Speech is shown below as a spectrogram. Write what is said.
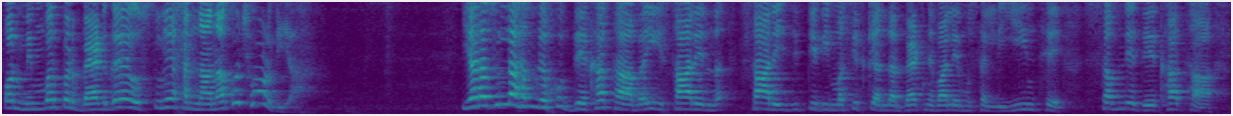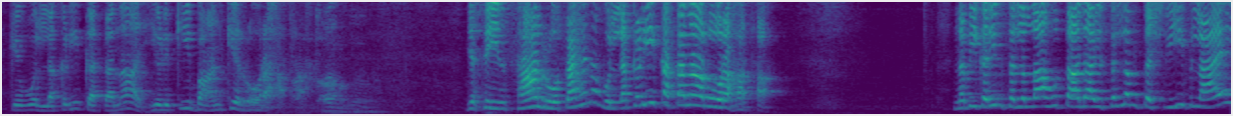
اور ممبر پر بیٹھ گئے استن حنانہ کو چھوڑ دیا۔ یا رسول اللہ ہم نے خود دیکھا تھا بھائی، سارے سارے جتنے بھی مسجد کے اندر بیٹھنے والے مسلین تھے، سب نے دیکھا تھا کہ وہ لکڑی کا تنا ہڑکی باندھ کے رو رہا تھا۔ جیسے انسان روتا ہے نا، وہ لکڑی کا تنا رو رہا تھا۔ نبی کریم صلی اللہ تعالی علیہ وسلم تشریف لائے۔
